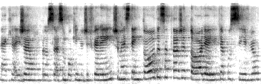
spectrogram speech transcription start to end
né, que aí já é um processo um pouquinho diferente, mas tem toda essa trajetória aí que é possível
